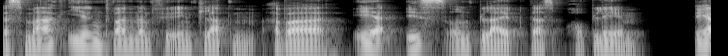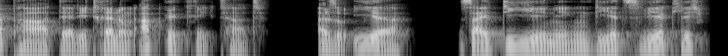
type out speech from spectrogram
Das mag irgendwann dann für ihn klappen, aber er ist und bleibt das Problem. Der Part, der die Trennung abgekriegt hat, also ihr, seid diejenigen, die jetzt wirklich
